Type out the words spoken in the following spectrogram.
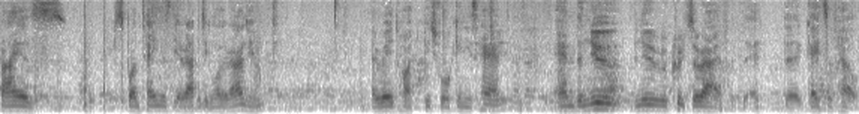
Fires spontaneously erupting all around him. A red hot pitchfork in his hand, and the new the new recruits arrive at the, at the gates of hell.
